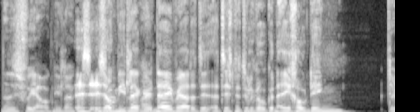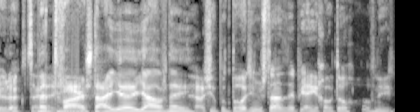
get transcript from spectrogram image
dan is het voor jou ook niet leuk. is, is ook niet lekker. nee, maar ja, dat, is- het is natuurlijk ook een ego-ding. Tuurlijk. eh, Met je- waar sta je, ja of nee? Ja, als je op een podium staat, dan heb je ego, toch? Of niet?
